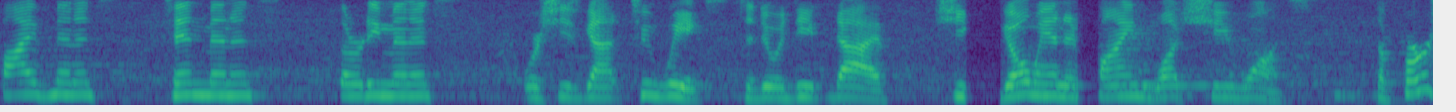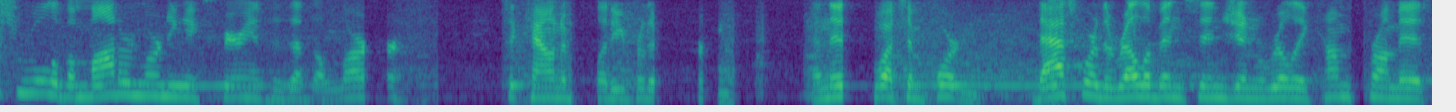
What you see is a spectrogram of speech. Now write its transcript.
five minutes, 10 minutes, 30 minutes, or she's got two weeks to do a deep dive, she can go in and find what she wants. The first rule of a modern learning experience is that the learner takes accountability for their learning. And this is what's important. That's where the relevance engine really comes from is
